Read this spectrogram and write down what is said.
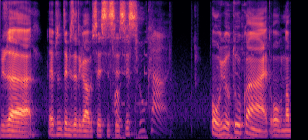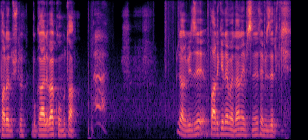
Güzel. Hepsini temizledik abi sessiz sessiz. Oh you too kind. Oh bundan para düştü. Bu galiba komutan. Güzel bizi fark edemeden hepsini temizledik.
